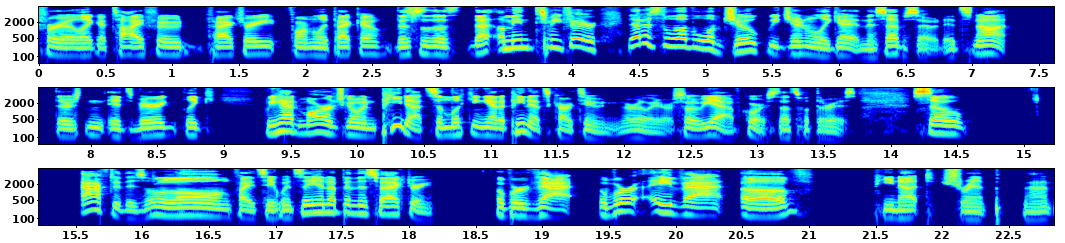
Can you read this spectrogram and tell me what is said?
for like a Thai food factory, formerly Petco? This is the that. I mean, to be fair, that is the level of joke we generally get in this episode. It's not. There's. It's very like we had Marge going peanuts and looking at a peanuts cartoon earlier. So yeah, of course, that's what there is. So after this long fight sequence, they end up in this factory over vat over a vat of peanut shrimp. Matt,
